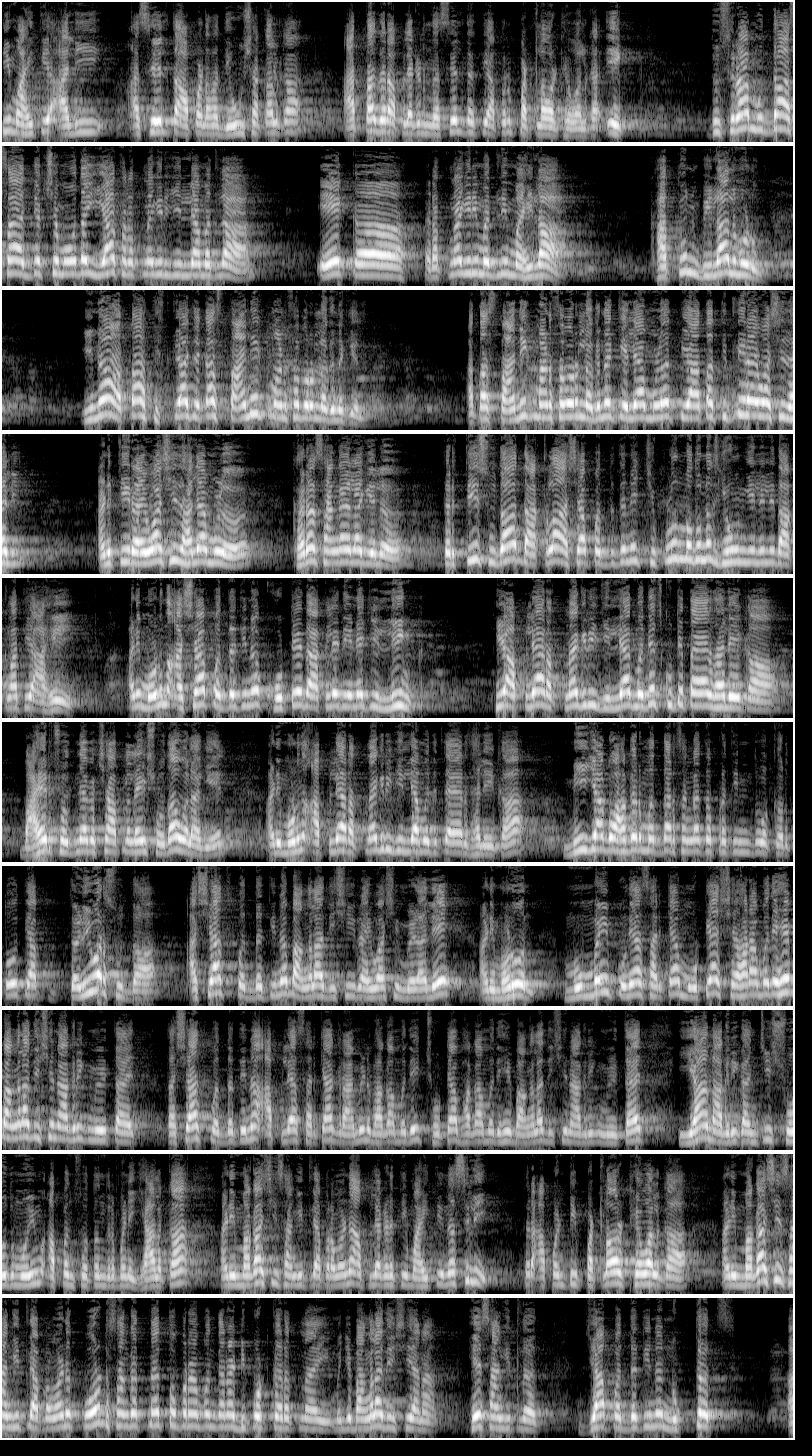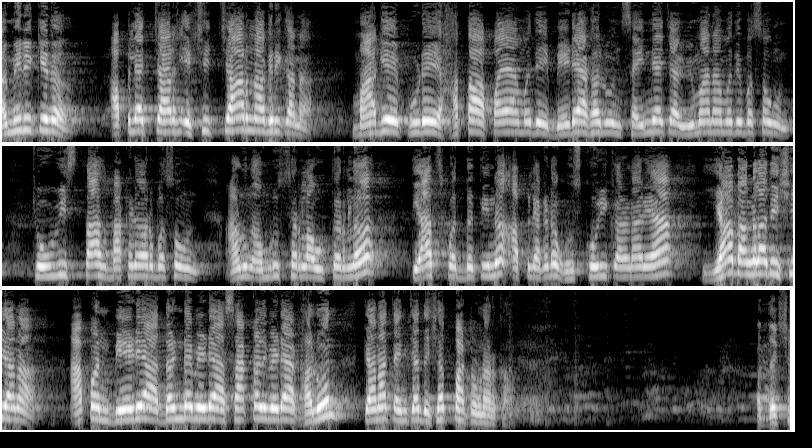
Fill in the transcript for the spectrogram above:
ती माहिती आली असेल तर आपण आता देऊ शकाल का? आता जर आपल्याकडे नसेल तर ती आपण पटलावर ठेवाल का? एक. दुसरा मुद्दा असा अध्यक्ष महोदय याच रत्नागिरी जिल्ह्यामधला एक रत्नागिरीमधली महिला खातून बिलाल म्हणून हिनं आता तिथल्याच एका स्थानिक माणसाबरोबर लग्न केलं. आता स्थानिक माणसाबरोबर लग्न केल्यामुळं ती आता तिथली रहिवाशी झाली. आणि ती रहिवाशी झाल्यामुळं खरं सांगायला गेलं तर ती सुद्धा दाखला अशा पद्धतीने चिपळूण मधूनच घेऊन गेलेली दाखला ती आहे. आणि म्हणून अशा पद्धतीनं खोटे दाखले देण्याची लिंक ही आपल्या रत्नागिरी जिल्ह्यामध्येच कुठे तयार झाली का? बाहेर शोधण्यापेक्षा आपल्याला हे शोधावं लागेल. आणि म्हणून आपल्या रत्नागिरी जिल्ह्यामध्ये तयार झाले का? मी ज्या गुहागर मतदारसंघाचं प्रतिनिधित्व करतो त्या तळीवर सुद्धा अशाच पद्धतीनं बांगलादेशी रहिवासी मिळाले. आणि म्हणून मुंबई पुण्यासारख्या मोठ्या शहरामध्ये हे बांगलादेशी नागरिक मिळत आहेत तशाच पद्धतीनं आपल्यासारख्या ग्रामीण भागामध्ये छोट्या भागामध्ये हे बांगलादेशी नागरिक मिळत आहेत या नागरिकांची शोध मोहीम आपण स्वतंत्रपणे घ्याल का? आणि मगाशी सांगितल्याप्रमाणे आपल्याकडे ती माहिती नसली तर आपण ती पटलावर ठेवाल का? आणि मगाशी सांगितल्याप्रमाणे कोर्ट सांगत नाही तोपर्यंत आपण त्यांना डिपोर्ट करत नाही. म्हणजे बांगलादेशीयांना हे सांगितलं ज्या पद्धतीनं नुकतंच अमेरिकेनं आपल्या चार एकशे चार नागरिकांना मागे पुढे हाता पायामध्ये बेड्या घालून सैन्याच्या विमानामध्ये बसवून चोवीस तास बाकड्यावर बसवून आणून अमृतसरला उतरलं त्याच पद्धतीनं आपल्याकडे घुसखोरी करणाऱ्या या बांगलादेशीयांना आपण बेड्या दंड बेड्या साकळ बेड्या घालून त्यांना त्यांच्या देशात पाठवणार का? अध्यक्ष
